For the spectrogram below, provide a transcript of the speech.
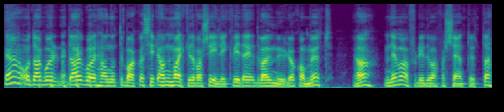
Ja, og da går, da går han tilbake og sier at markedet var så illikvid, det var umulig å komme ut. Ja, men det var fordi du var for sent ute.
